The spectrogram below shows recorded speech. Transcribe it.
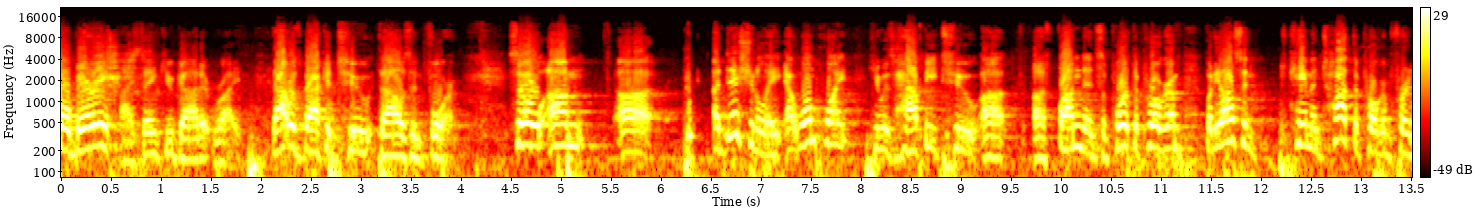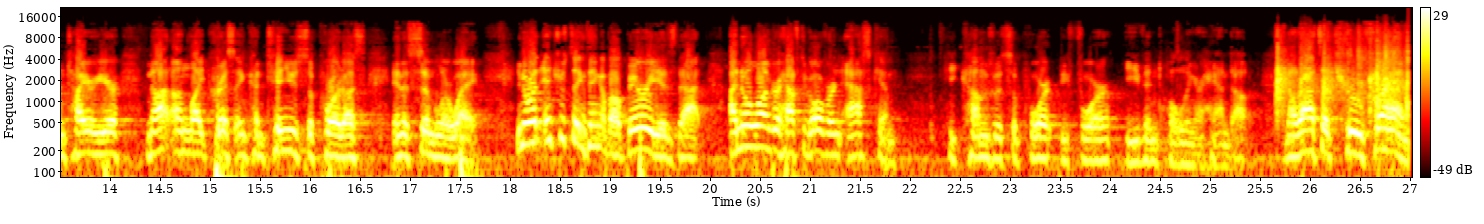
So, Barry, I think you got it right. That was back in 2004. So, um, uh, additionally, at one point, he was happy to uh, uh, fund and support the program, but he also came and taught the program for an entire year, not unlike Chris, and continues to support us in a similar way. You know what? Interesting thing about Barry is that I no longer have to go over and ask him. He comes with support before even holding our hand out. Now that's a true friend.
